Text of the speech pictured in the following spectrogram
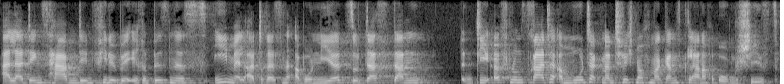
Allerdings haben den viele über ihre Business-E-Mail-Adressen abonniert, sodass dann die Öffnungsrate am Montag natürlich noch mal ganz klar nach oben schießt.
